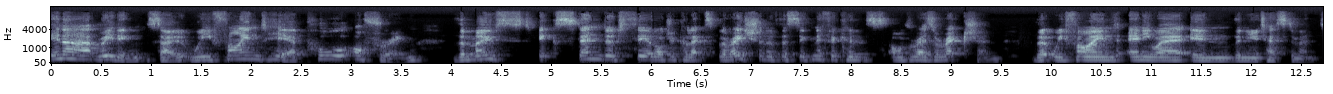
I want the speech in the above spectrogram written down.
in our reading, so we find here Paul offering the most extended theological exploration of the significance of resurrection that we find anywhere in the New Testament.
